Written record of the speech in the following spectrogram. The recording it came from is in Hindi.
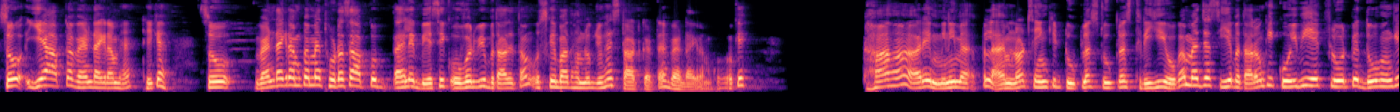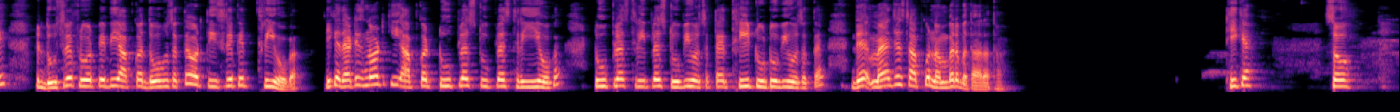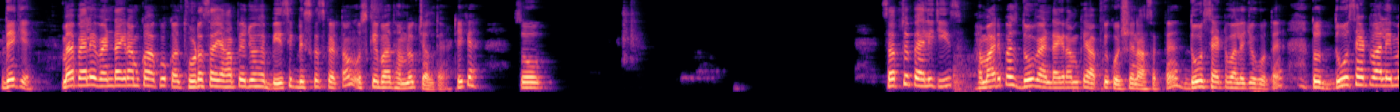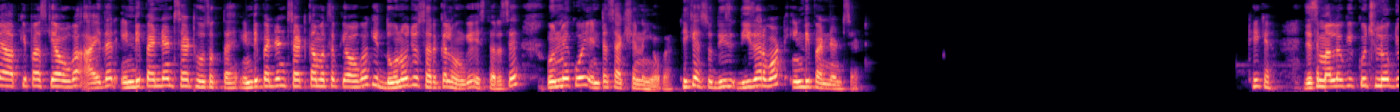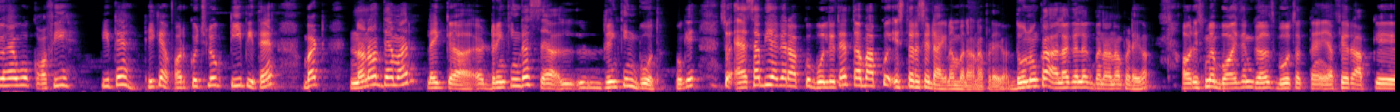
सो so, ये आपका वैन डायग्राम है ठीक है? सो वैन डायग्राम का मैं थोड़ा सा आपको पहले बेसिक ओवरव्यू बता देता हूँ उसके बाद हम लोग जो है स्टार्ट करते हैं वैन डायग्राम को ओके हाँ हाँ अरे मिनी मैपल आई एम नॉट सेइंग कि two plus two plus three ही होगा मैं जस्ट ये बता रहा हूँ कि कोई भी एक फ्लोर पे दो होंगे फिर दूसरे फ्लोर पे भी आपका दो हो सकता है और तीसरे पे थ्री होगा ठीक है? दैट इज़ नॉट कि आपका two plus two plus three ही होगा two plus three plus two भी हो सकता है थ्री टू टू भी हो सकता है। मैं जस्ट आपको नंबर बता रहा था ठीक है? सो so, देखिए मैं पहले वेन डायग्राम को आपको थोड़ा सा यहाँ पे जो है बेसिक डिस्कस करता हूँ उसके बाद हम लोग चलते हैं ठीक है? सो so, सबसे पहली चीज़ हमारे पास दो वैन डायग्राम के आपके क्वेश्चन आ सकते हैं दो सेट वाले जो होते हैं। तो दो सेट वाले में आपके पास क्या होगा? आइदर इंडिपेंडेंट सेट हो सकता है। इंडिपेंडेंट सेट का मतलब क्या होगा कि दोनों जो सर्कल होंगे इस तरह से उनमें कोई इंटरसेक्शन नहीं होगा ठीक है? So these are what independent set ठीक है? जैसे मान लो कि कुछ लोग जो है वो कॉफ़ी पीते हैं, ठीक है? और कुछ लोग टी पीते हैं but none of them are like drinking the drinking both okay so ऐसा भी अगर आपको बोल देते हैं, तब आपको इस तरह से डायग्राम बनाना पड़ेगा। दोनों का अलग अलग बनाना पड़ेगा। और इसमें बॉयज़ एंड गर्ल्स बोल सकते हैं, या फिर आपके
